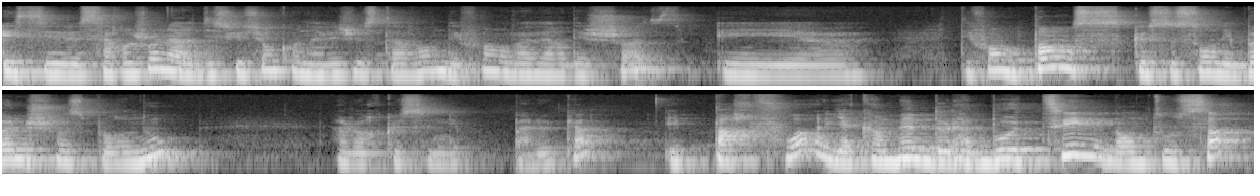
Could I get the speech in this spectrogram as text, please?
et ça rejoint la discussion qu'on avait juste avant. Des fois on va vers des choses, et euh, des fois on pense que ce sont les bonnes choses pour nous, alors que ce n'est pas le cas. Et parfois il y a quand même de la beauté dans tout ça.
